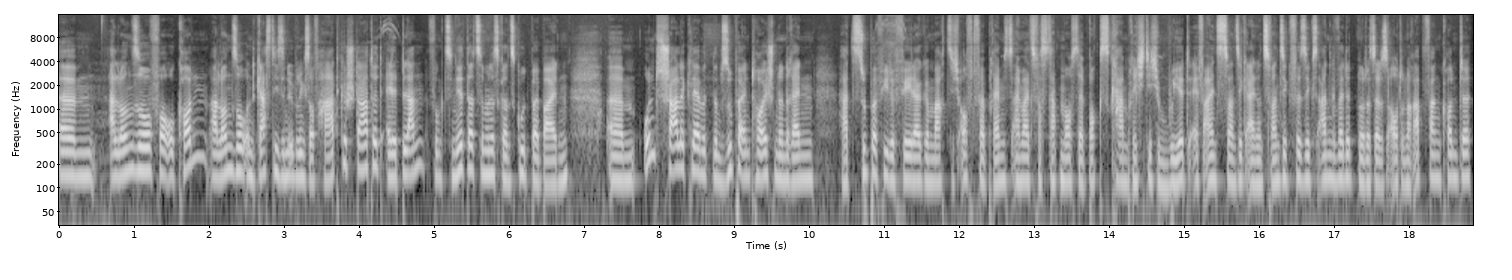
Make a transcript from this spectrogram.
Ähm, Alonso vor Ocon. Alonso und Gasti sind übrigens auf hart gestartet. El Blan funktioniert da zumindest ganz gut bei beiden. Ähm, und Charles Leclerc mit einem super enttäuschenden Rennen hat super viele Fehler gemacht, sich oft verbremst. Einmal als Verstappen aus der Box kam, richtig weird F1 2021 Physics angewendet, nur dass er das Auto noch abfangen konnte.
